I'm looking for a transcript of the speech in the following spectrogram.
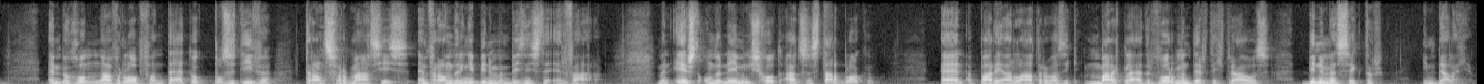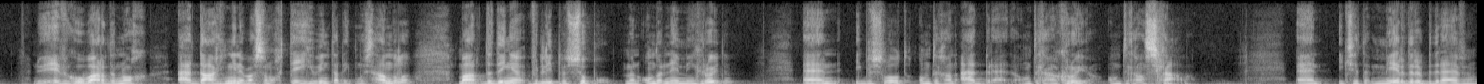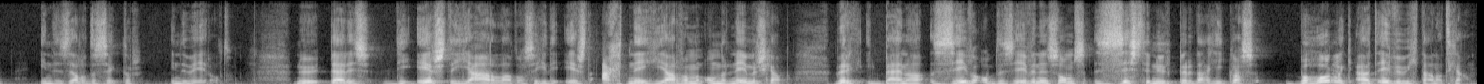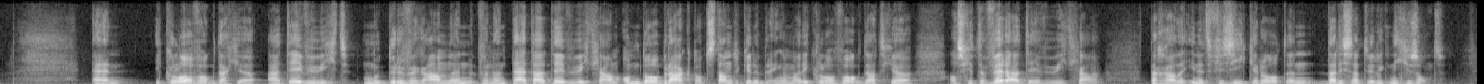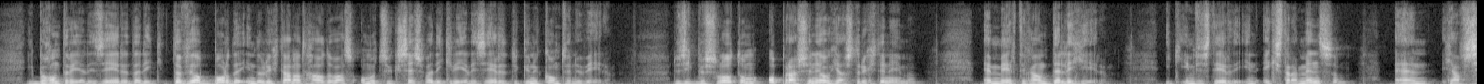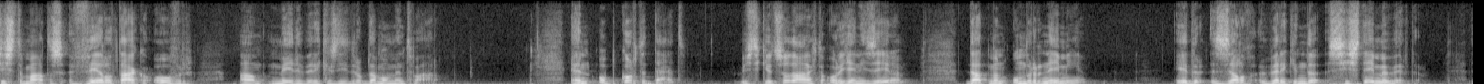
en begon na verloop van tijd ook positieve transformaties en veranderingen binnen mijn business te ervaren. Mijn eerste onderneming schoot uit zijn startblokken en een paar jaar later was ik marktleider, voor mijn dertig trouwens, binnen mijn sector in België. Nu, evengoed waren er nog uitdagingen en was er nog tegenwind dat ik moest handelen, maar de dingen verliepen soepel. Mijn onderneming groeide en ik besloot om te gaan uitbreiden, om te gaan groeien, om te gaan schalen. En ik zette meerdere bedrijven in dezelfde sector in de wereld. Nu, tijdens die eerste jaren, laten we zeggen, de eerste acht, negen jaar van mijn ondernemerschap, werkte ik bijna zeven op de zeven en soms 16 uur per dag. Ik was behoorlijk uit evenwicht aan het gaan. En ik geloof ook dat je uit evenwicht moet durven gaan en van een tijd uit evenwicht gaan om doorbraken tot stand te kunnen brengen. Maar ik geloof ook dat je, als je te ver uit evenwicht gaat, dan ga je in het fysieke rood en dat is natuurlijk niet gezond. Ik begon te realiseren dat ik te veel borden in de lucht aan het houden was om het succes wat ik realiseerde te kunnen continueren. Dus ik besloot om operationeel gas terug te nemen en meer te gaan delegeren. Ik investeerde in extra mensen en gaf systematisch vele taken over aan medewerkers die er op dat moment waren. En op korte tijd wist ik het zodanig te organiseren dat mijn ondernemingen eerder zelfwerkende systemen werden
